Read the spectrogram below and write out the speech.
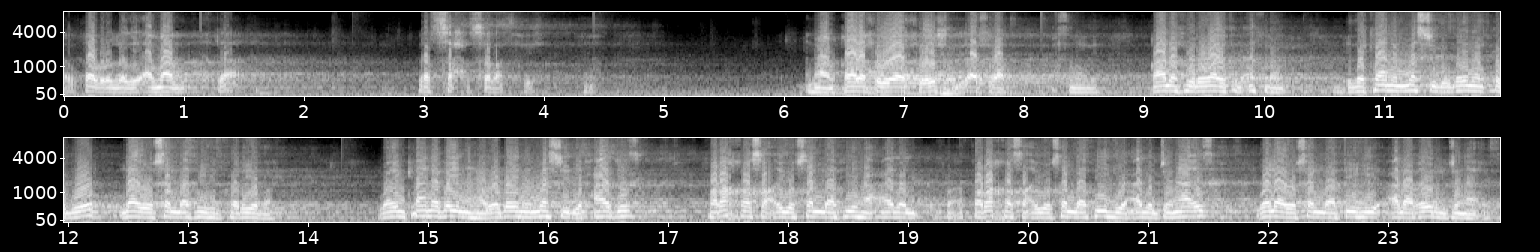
القبر الذي أمام لا لا تصح الصلاة فيه. نعم قال في رواية إيش؟ الأثرم أحسن عليك قال في رواية الأثرم إذا كان المسجد بين القبور لا يصلى فيه الفريضة وإن كان بينها وبين المسجد حاجز فرخص أن يصلى فيها على فرخص أن يصلى فيه على الجنائز ولا يصلى فيه على غير الجنائز.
